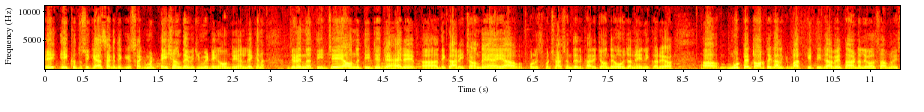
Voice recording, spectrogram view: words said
ਇਹ ਇੱਕ ਤੁਸੀਂ ਕਹਿ ਸਕਦੇ ਕਿ ਸੈਗਮੈਂਟੇਸ਼ਨ ਦੇ ਵਿੱਚ ਮੀਟਿੰਗਾਂ ਹੁੰਦੀਆਂ ਨੇ ਲੇਕਿਨ ਜਿਹੜੇ ਨਤੀਜੇ ਆ ਉਹ ਨਤੀਜੇ ਜਿਹੇ ਅਧਿਕਾਰੀ ਚਾਹੁੰਦੇ ਆ ਜਾਂ ਪੁਲਿਸ ਪ੍ਰਸ਼ਾਸਨ ਦੇ ਅਧਿਕਾਰੀ ਚਾਹੁੰਦੇ ਉਹ ਜਿਹਾ ਨਹੀਂ ਨਿਕਲ ਰਿਹਾ। ਅ, ਮੋٹے ਤੌਰ ਤੇ ਗੱਲ ਬਾਤ ਕੀਤੀ ਜਾਵੇ ਤਾਂ ਡੱਲੇਵਾਲ ਸਾਹਿਬ ਨੂੰ ਇਸ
